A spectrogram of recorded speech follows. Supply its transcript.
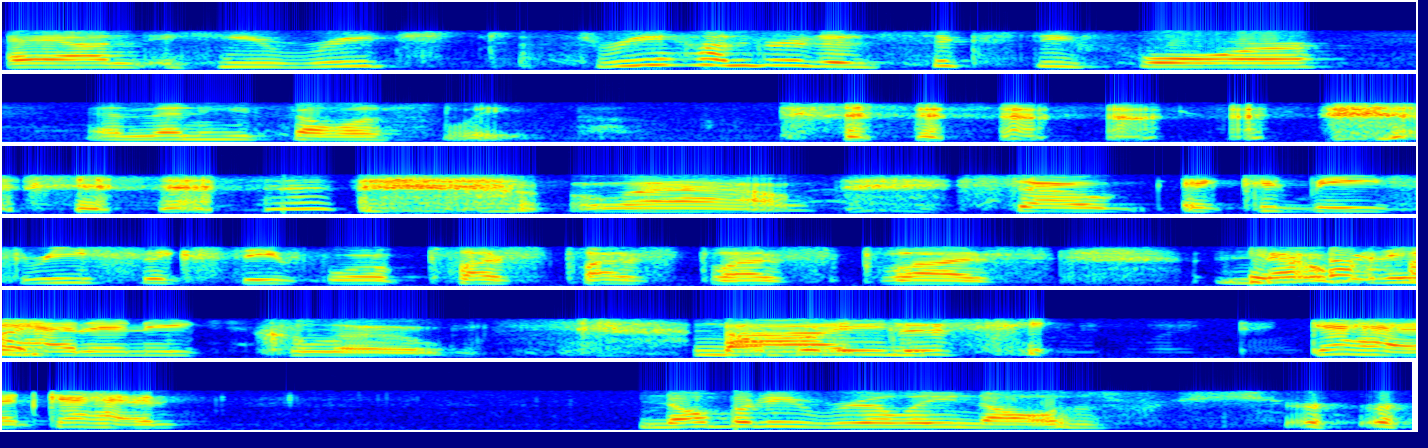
and he reached 364 and then he fell asleep. wow. So it could be 364 plus plus plus plus. Nobody had any clue. Nobody. Uh, he, go ahead. Go ahead. Nobody really knows for sure.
